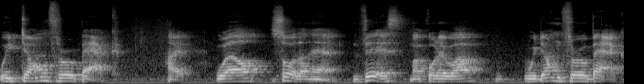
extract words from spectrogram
we don't throw back. はい Well そうだね。This まあこれは we don't throw back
